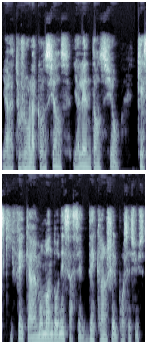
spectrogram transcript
Il y a là toujours la conscience, il y a l'intention, Qu'est-ce qui fait qu'à un moment donné, ça s'est déclenché le processus?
